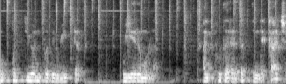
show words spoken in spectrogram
മുപ്പത്തിയൊൻപത് മീറ്റർ ഉയരമുള്ള അത്ഭുത രഥത്തിന്റെ കാഴ്ച.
